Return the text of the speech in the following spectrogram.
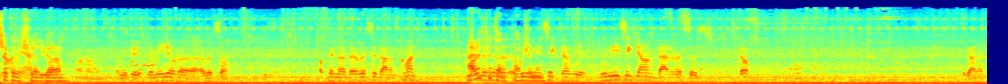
chick Now with the shield got him. On. Let me get, let me heal the Orisa. Okay, no, the Orisa got him. Come on. Come I on, just kept another- we need to take down the, we need to take down bad Orisas. Let's go. We got her.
